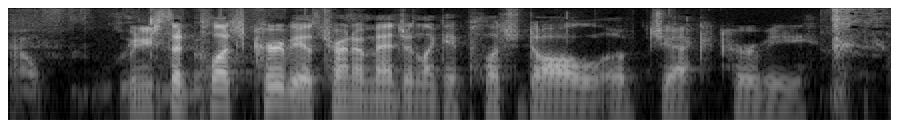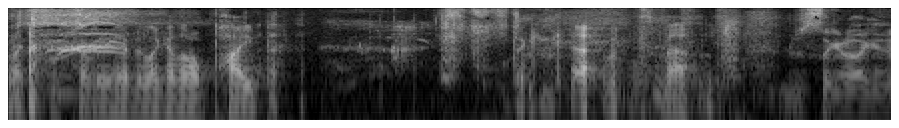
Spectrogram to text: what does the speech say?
Elf. When you said plush Kirby, I was trying to imagine like a plush doll of Jack Kirby, like somebody had like a little pipe sticking out of its mouth. I'm just thinking like, a,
